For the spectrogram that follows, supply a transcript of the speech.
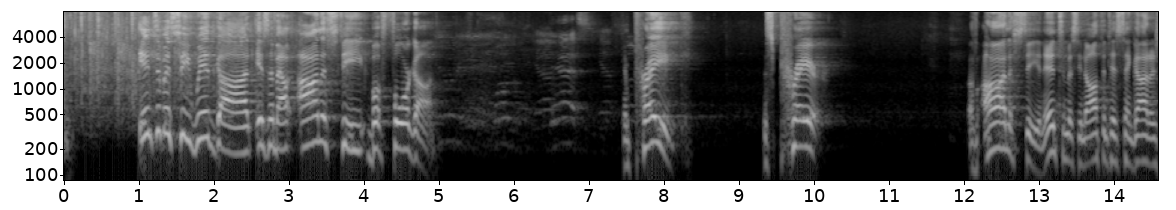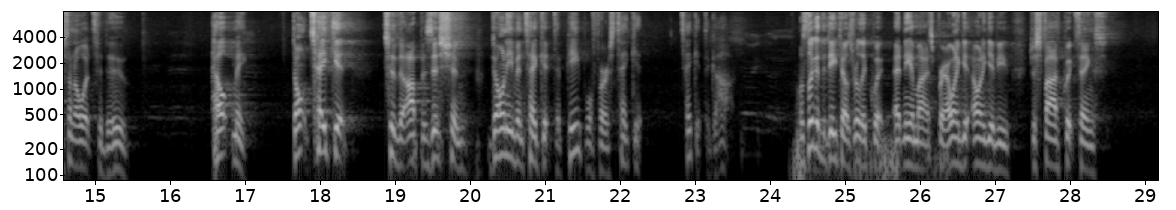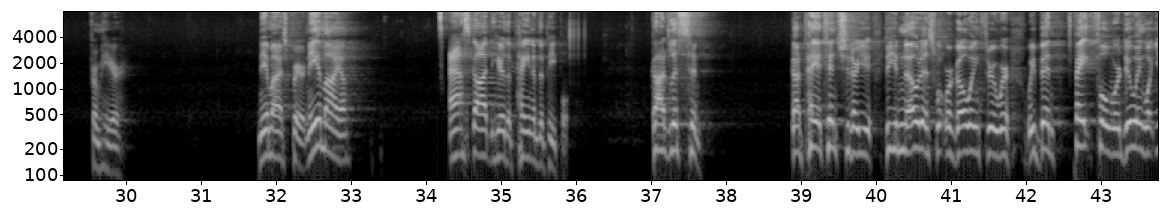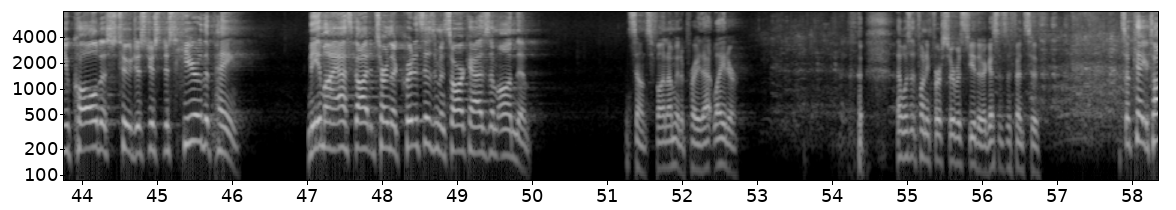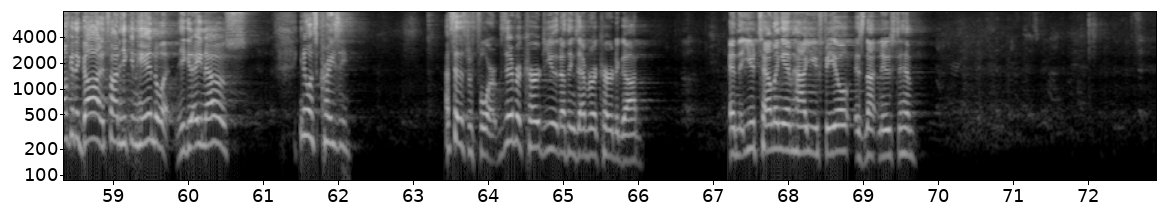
intimacy with God is about honesty before God. And praying, this prayer of honesty and intimacy and authenticity, saying, God, I just don't know what to do. Help me. Don't take it to the opposition. Don't even take it to people first. Take it, take it to God. Let's look at the details really quick at Nehemiah's prayer. I want to, get, I want to give you just five quick things from here. Nehemiah's prayer. Nehemiah asked God to hear the pain of the people. God, listen. God, pay attention. Are you, do you notice what we're going through? We're, we've been faithful. We're doing what you called us to. Just, just, just hear the pain. Nehemiah asked God to turn their criticism and sarcasm on them. It sounds fun. I'm going to pray that later. That wasn't funny first service either. I guess it's offensive. It's okay. You're talking to God. It's fine. He can handle it. He, he knows. You know what's crazy? I've said this before. Has it ever occurred to you that nothing's ever occurred to God? And that you telling him how you feel is not news to him?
